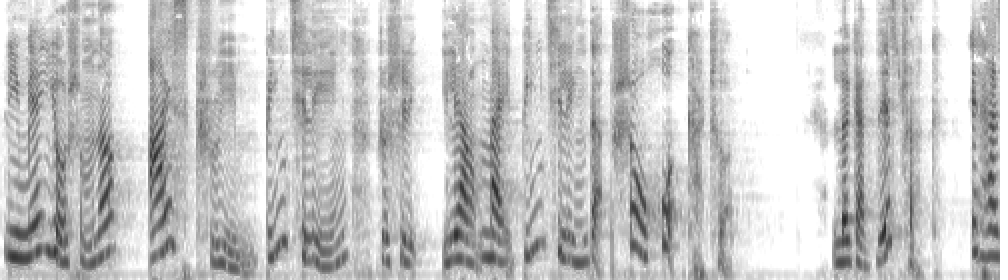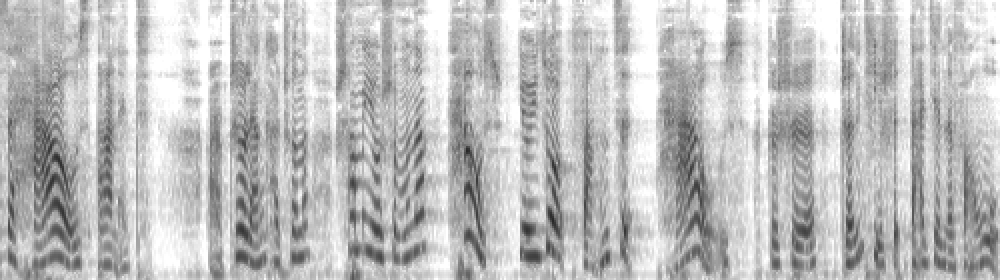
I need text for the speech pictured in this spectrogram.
里面有什么呢？Ice cream，冰淇淋。这是一辆卖冰淇淋的售货卡车。Look at this truck. It has a house on it. 而这辆卡车呢，上面有什么呢？House 有一座房子。House 这是整体是搭建的房屋，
